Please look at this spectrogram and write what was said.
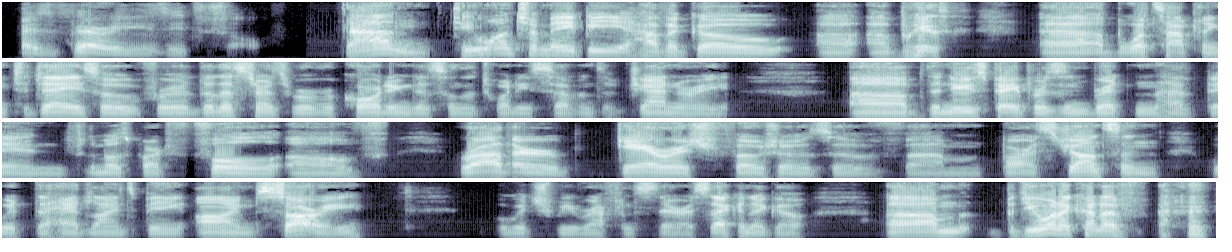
is very easy to solve. Dan, do you want to maybe have a go uh, with uh, what's happening today? So, for the listeners, we're recording this on the 27th of January. Uh, the newspapers in Britain have been, for the most part, full of rather garish photos of um, Boris Johnson, with the headlines being "I'm sorry," which we referenced there a second ago. Um, but do you want to kind of,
